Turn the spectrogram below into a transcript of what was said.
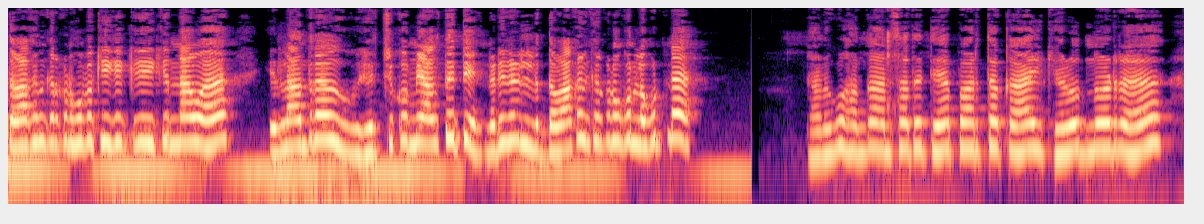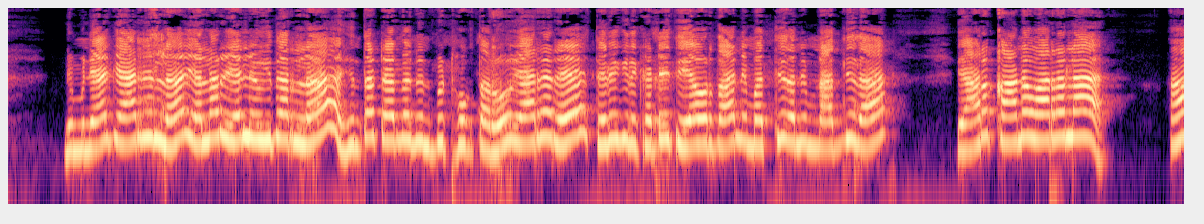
ದವಾಖಾನೆ ಕರ್ಕೊಂಡು ಹೋಗ್ಬೇಕು ಈಗ ಈಗಿನ ನಾವ. ಇಲ್ಲಾಂದ್ರ ಹೆಚ್ಚು ಕಮ್ಮಿ ಆಗ್ತೈತಿ. ನಡಿ ನಡಿ ದವಾಖಾನೆ ಕರ್ಕೊಂಡು ಹೋಗಲ್ಲ ಲಗುಟ್ನ. ನನಗೂ ಹಂಗ ಅನ್ಸತೈತಿ ಪಾರ್ತಕ ಈಗ ಹೇಳೋದು ನೋಡ್ರ. ನಿಮ್ಮ ಮನ್ಯಾಗ ಯಾರಿಲ್ಲ ಎಲ್ಲರೂ ಎಲ್ಲಿ ಹೋಗಿದಾರಲ್ಲ? ಇಂಥ ಟೈಮ್ದಾಗ ನಿನ್ ಬಿಟ್ಟು ಹೋಗ್ತಾರೋ? ಯಾರ್ಯಾರೇ? ತೆರಿಗಿರಿ ಕಟ್ಟೈತಿ ಅವ್ರದ ನಿಮ್ಮ ಅತ್ತಿದ ನಿಮ್ಮ ನದ್ದಿದ ಯಾರು ಕಾಣವಾರಲ್ಲ? ಹಾ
